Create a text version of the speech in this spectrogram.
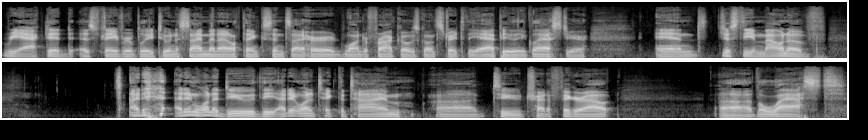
reacted as favorably to an assignment, I don't think, since I heard Wander Franco was going straight to the Appy League last year. And just the amount of I, I didn't want to do the I didn't want to take the time uh, to try to figure out uh, the last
